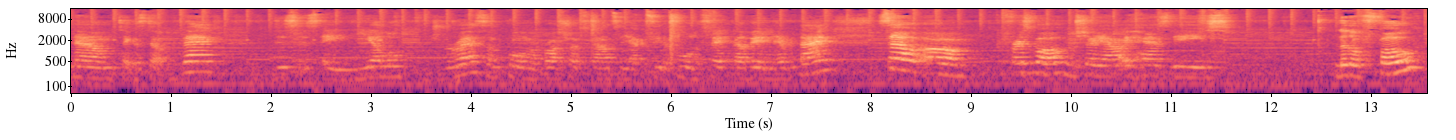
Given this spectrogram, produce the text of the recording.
Now take a step back. This is a yellow dress. I'm pulling my brush strokes down so y'all can see the full effect of it and everything. So um, First of all, let me show y'all, it has these little faux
